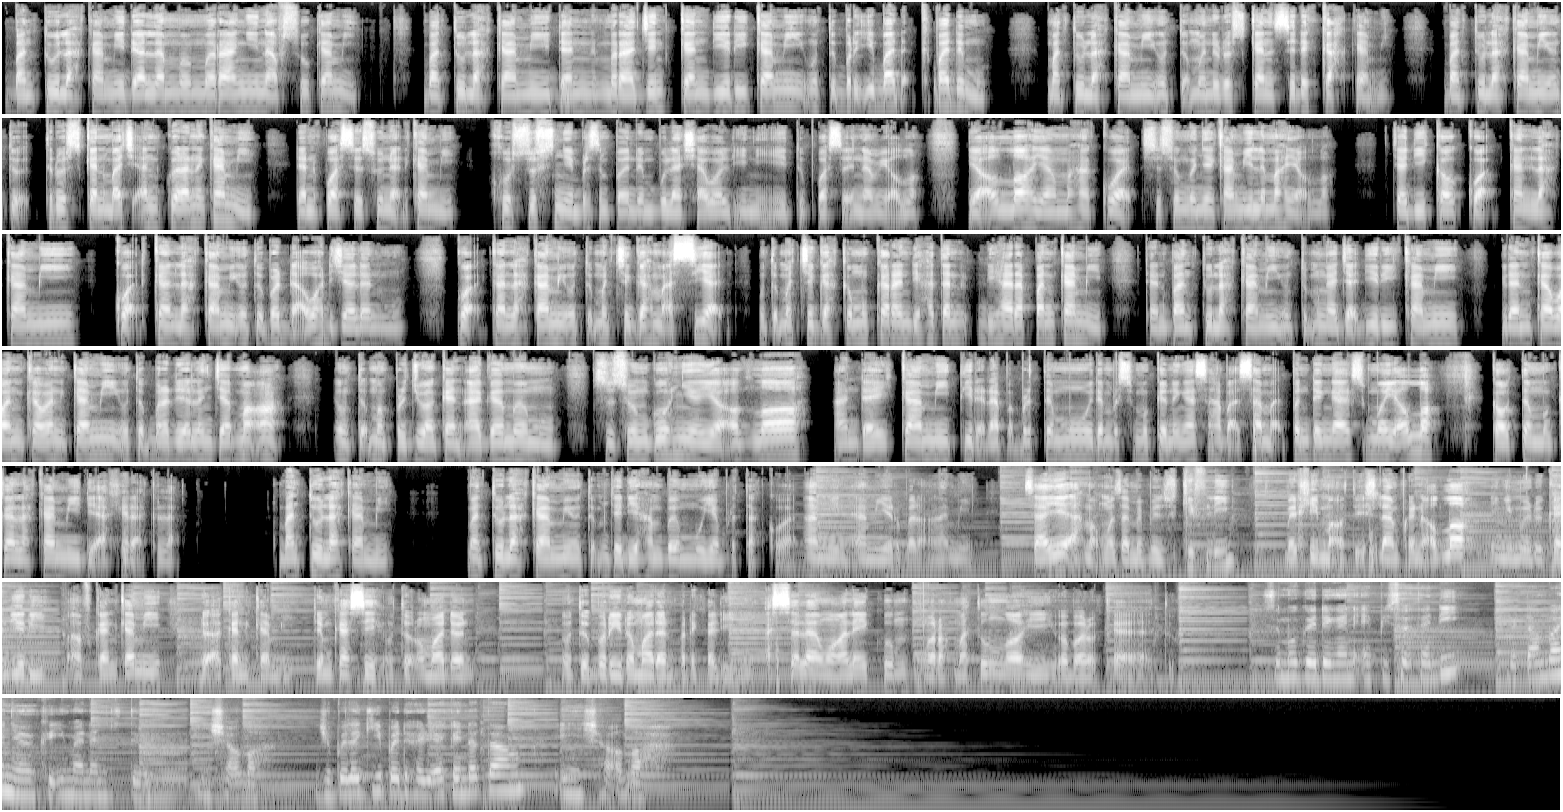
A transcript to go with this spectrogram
bantulah kami dalam memerangi nafsu kami. Bantulah kami dan merajinkan diri kami untuk beribadat kepadamu. Bantulah kami untuk meneruskan sedekah kami. Bantulah kami untuk teruskan bacaan Quran kami dan puasa sunat kami. Khususnya bersempena dengan bulan syawal ini iaitu puasa enam ya Allah. Ya Allah yang maha kuat. Sesungguhnya kami lemah ya Allah. Jadi kau kuatkanlah kami Kuatkanlah kami untuk berdakwah di jalanmu. Kuatkanlah kami untuk mencegah maksiat, untuk mencegah kemungkaran di, hatan, di hadapan kami. Dan bantulah kami untuk mengajak diri kami dan kawan-kawan kami untuk berada dalam jamaah untuk memperjuangkan agamamu. Sesungguhnya, Ya Allah, andai kami tidak dapat bertemu dan bersemuka dengan sahabat-sahabat pendengar semua, Ya Allah, kau temukanlah kami di akhirat kelak. Bantulah kami Bantulah kami untuk menjadi hamba-Mu yang bertakwa. Amin. Amin. Ya Rabbal Alamin. Saya Ahmad Muzammil bin Zulkifli. Berkhidmat untuk Islam kerana Allah ingin menundukkan diri. Maafkan kami. Doakan kami. Terima kasih untuk Ramadan. Untuk beri Ramadan pada kali ini. Assalamualaikum warahmatullahi wabarakatuh. Semoga dengan episod tadi bertambahnya keimanan kita. InsyaAllah. Jumpa lagi pada hari akan datang. InsyaAllah.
